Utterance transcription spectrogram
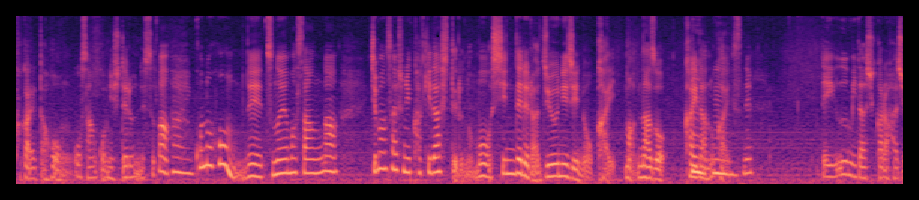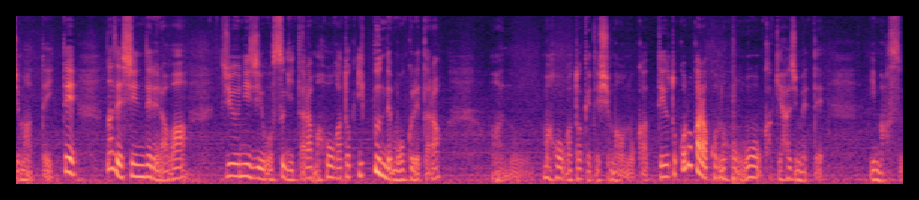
書かれた本を参考にしてるんですがはい。この本で角山さんが一番最初に書き出してるのも「シンデレラ12時の回」まあ、謎階段の回ですね、っていう見出しから始まっていてなぜシンデレラは12時を過ぎたら魔法がと1分でも遅れたらあの魔法が解けてしまうのかっていうところからこの本を書き始めています。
